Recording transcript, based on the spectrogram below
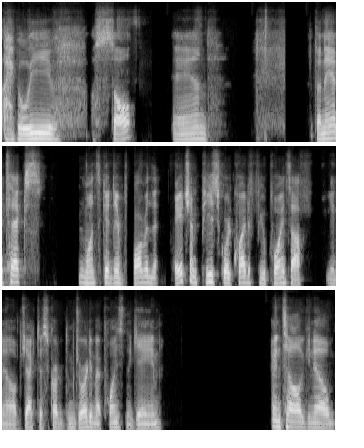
I believe assault and the Nantex once again didn't perform and the HMP scored quite a few points off, you know, objective scored the majority of my points in the game. Until, you know,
